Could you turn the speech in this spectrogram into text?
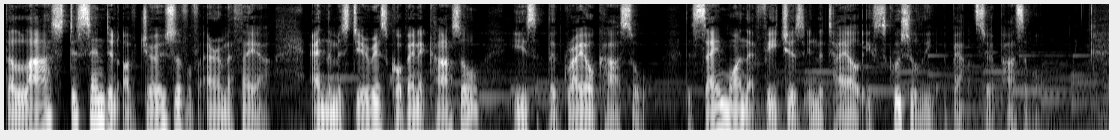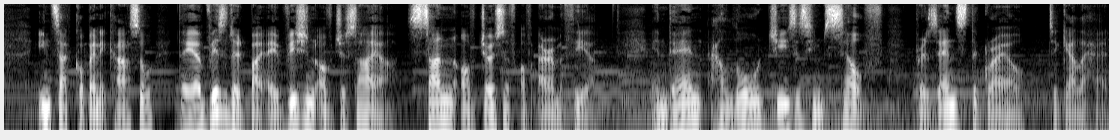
the last descendant of Joseph of Arimathea, and the mysterious Corbenic castle is the Grail Castle, the same one that features in the tale exclusively about Sir Parsifal. Inside Corbenic Castle, they are visited by a vision of Josiah, son of Joseph of Arimathea, and then our Lord Jesus himself presents the Grail to Galahad.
